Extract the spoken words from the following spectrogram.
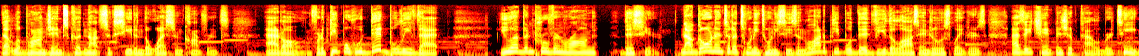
that LeBron James could not succeed in the Western Conference at all. And for the people who did believe that, you have been proven wrong this year. Now, going into the 2020 season, a lot of people did view the Los Angeles Lakers as a championship caliber team.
